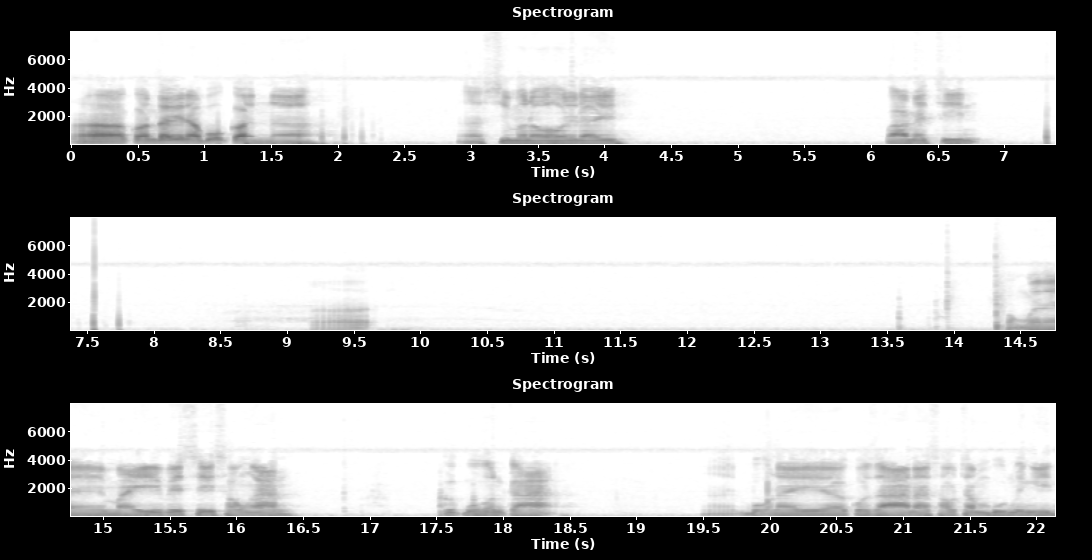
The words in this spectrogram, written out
À, còn đây là bộ cần uh, uh, Shimano Holiday. 3m9 à. cộng với này máy VC 6000 cước bốn con cá bộ này ờ, có giá là 640.000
